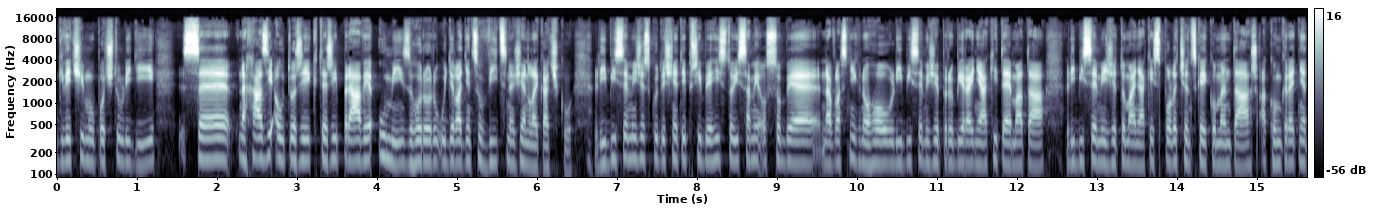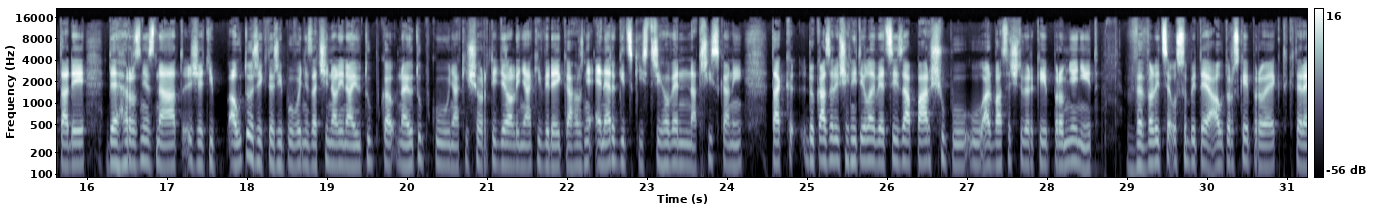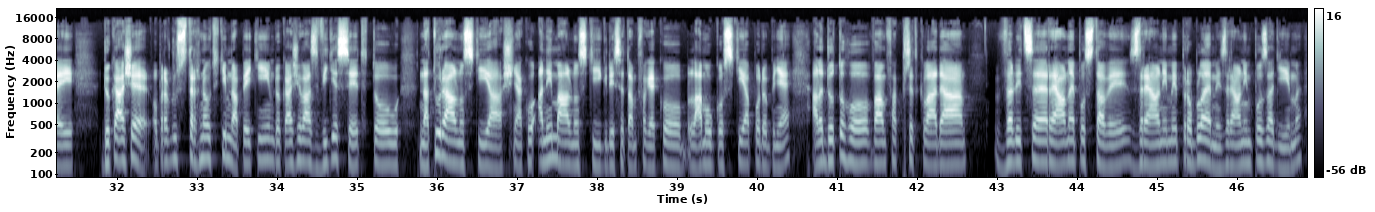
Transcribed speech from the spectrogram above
k většímu počtu lidí, se nachází autoři, kteří právě umí z hororu udělat něco víc než jen lékačku. Líbí se mi, že skutečně ty příběhy stojí sami o sobě na vlastních nohou, líbí se mi, že probírají nějaký témata, líbí se mi, že to má nějaký společenský komentář a konkrétně tady jde hrozně znát, že ti autoři, kteří původně začínali na YouTube, na YouTubeku, nějaký shorty dělali, nějaký videjka, hrozně energický, střihově natřískaný, tak dokázali všechny tyhle věci za pár šupů u A24 proměnit ve velice osobitý autorský projekt, který dokáže opravdu strhnout tím napětím, dokáže vás vyděsit tou naturálností až nějakou animálností, kdy se tam fakt jako lámou kosti a podobně, ale do toho vám fakt předkládá velice reálné postavy s reálnými problémy, s reálným pozadím.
